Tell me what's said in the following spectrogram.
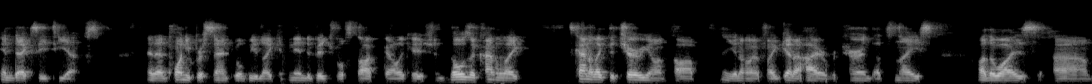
index ETFs and then 20% will be like an individual stock allocation. Those are kind of like it's kind of like the cherry on top. You know, if I get a higher return, that's nice. Otherwise, um,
